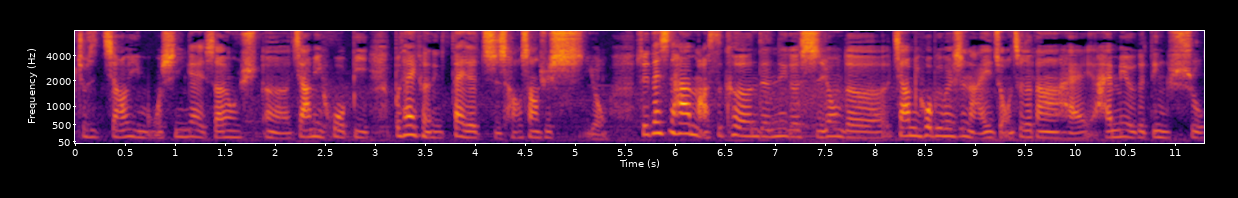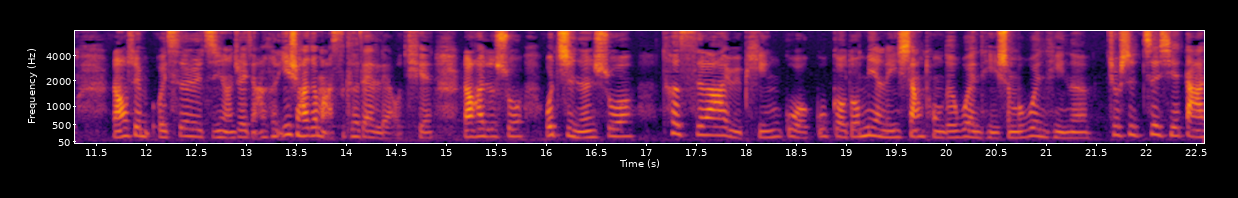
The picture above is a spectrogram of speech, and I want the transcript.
就是交易模式，应该也是要用呃加密货币，不太可能带着纸钞上去使用。所以，但是他马斯克的那个使用的加密货币会是哪一种？这个当然还还没有一个定数。然后，所以维茨尔执行长就在讲，他可能也许他跟马斯克在聊天，然后他就说，我只能说。特斯拉与苹果、Google 都面临相同的问题，什么问题呢？就是这些大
